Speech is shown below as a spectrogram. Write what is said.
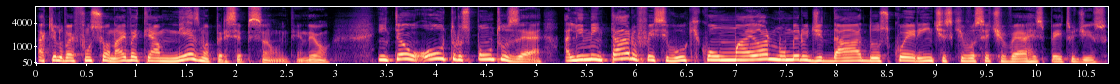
aquilo vai funcionar e vai ter a mesma percepção, entendeu? Então, outros pontos é alimentar o Facebook com o maior número de dados coerentes que você tiver a respeito disso.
